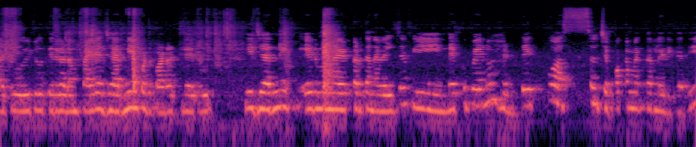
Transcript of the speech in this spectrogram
అటు ఇటు తిరగడం పైన జర్నీ ఒకటి పడట్లేదు. ఈ జర్నీ ఏమన్నా ఎక్కడికైనా వెళ్తే ఈ నెక్ పెయిన్ హెడ్ ఎక్కువ అస్సలు చెప్పకమెక్కర్లేదు ఇక అది.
